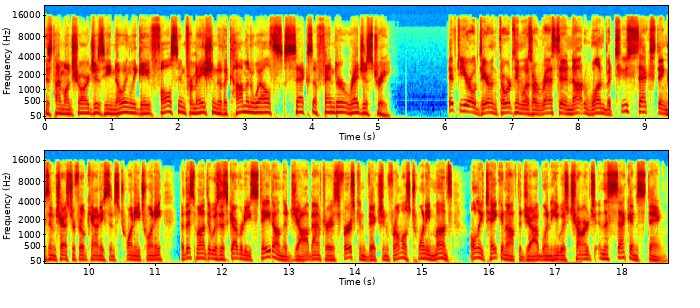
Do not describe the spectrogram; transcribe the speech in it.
this time on charges he knowingly gave false information to the Commonwealth's sex offender registry. 50 year old Darren Thornton was arrested in not one but two sextings in Chesterfield County since 2020. But this month it was discovered he stayed on the job after his first conviction for almost 20 months, only taken off the job when he was charged in the second sting.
